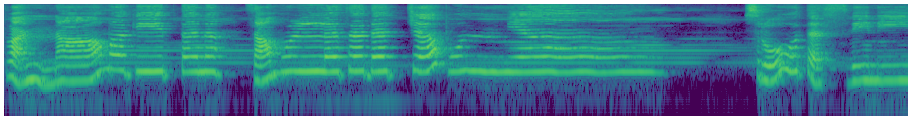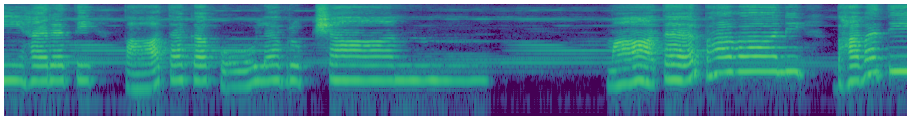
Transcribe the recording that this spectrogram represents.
त्वन्नामकीर्तन समुल्लसदच्च पुण्या। स्रोतस्विनी हरति पातककूलवृक्षान् मातर्भवानि भवती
